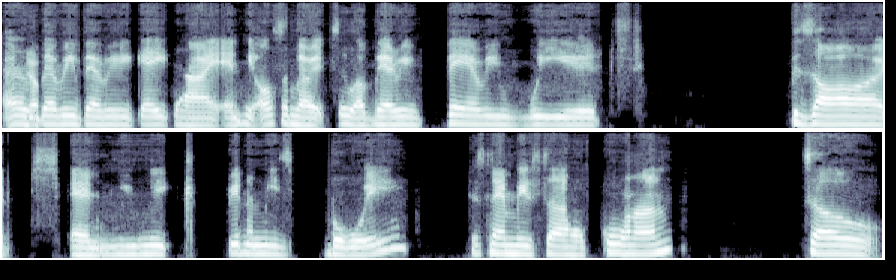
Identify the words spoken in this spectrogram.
a yep. very very gay guy, and he also married to a very very weird, bizarre, and unique Vietnamese boy. His name is uh, Quan so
